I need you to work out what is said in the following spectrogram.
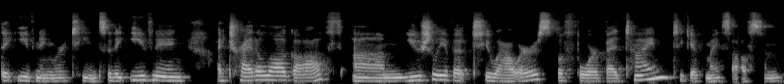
the evening routine. So, the evening, I try to log off, um, usually about two hours before bedtime to give myself some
